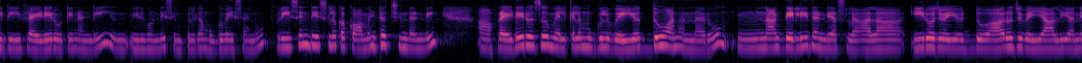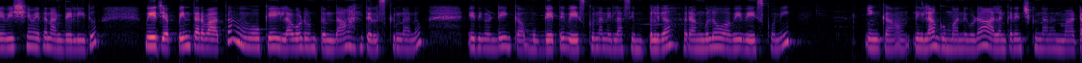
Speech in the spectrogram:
ఇది ఫ్రైడే రొటీన్ అండి. ఇదిగోండి సింపుల్గా ముగ్గు వేశాను. రీసెంట్ డేస్లో ఒక కామెంట్ వచ్చిందండి. ఫ్రైడే రోజు మెలికల ముగ్గులు వేయొద్దు అని అన్నారు. నాకు తెలియదండి అసలు అలా ఈ రోజు వేయొద్దు ఆ రోజు వేయాలి అనే విషయం అయితే నాకు తెలియదు మీరు చెప్పిన తర్వాత ఓకే ఇలా కూడా ఉంటుందా అని తెలుసుకున్నాను. ఇదిగోండి ఇంకా ముగ్గు అయితే వేసుకున్నాను ఇలా సింపుల్గా రంగులో అవి వేసుకొని. ఇంకా ఇలా గుమ్మాన్ని కూడా అలంకరించుకున్నాను అనమాట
